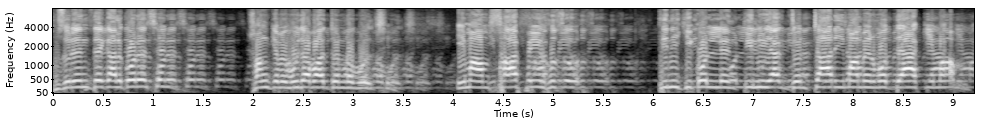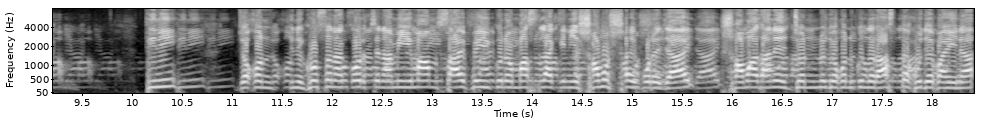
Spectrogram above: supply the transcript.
হুজুর ইন্তেকাল করেছেন, সংক্ষেপে বুঝাবার জন্য বলছি। ইমাম সাফি হুজুর, তিনি কি করলেন? তিনি একজন চার ইমামের মধ্যে এক ইমাম। তিনি যখন তিনি ঘোষণা করছেন আমি ইমাম সাহেফি কোনো মাসলাকে নিয়ে সমস্যায় পড়ে যাই সমাধানের জন্য যখন কোনো রাস্তা খুঁজে পাই না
